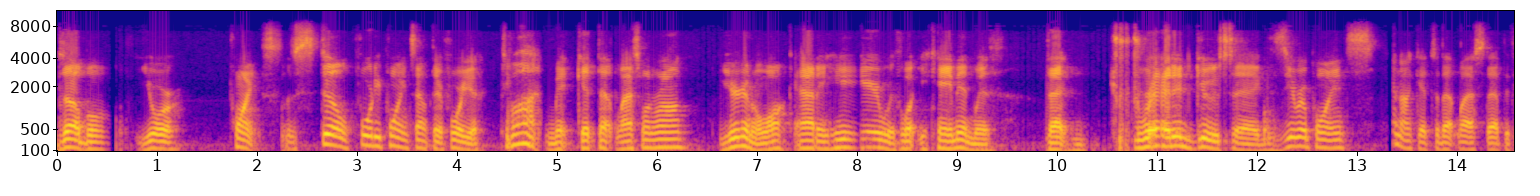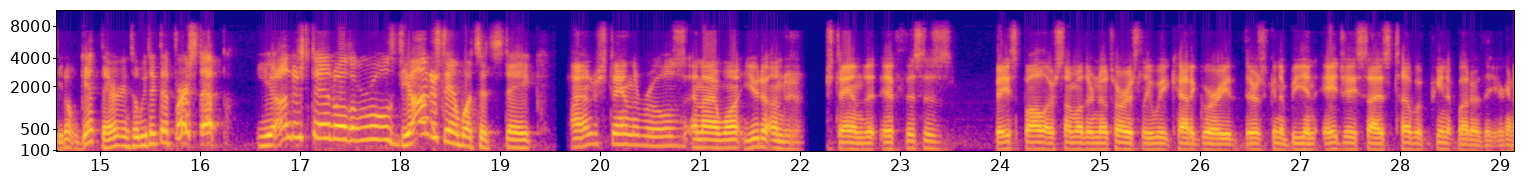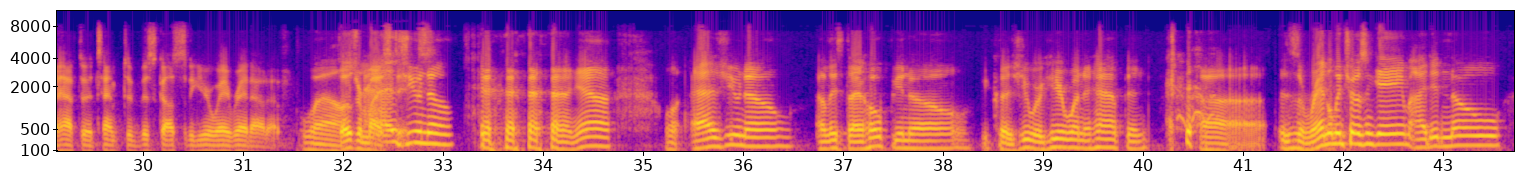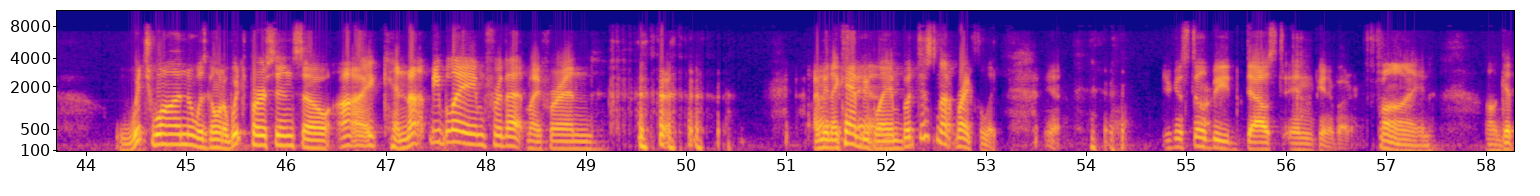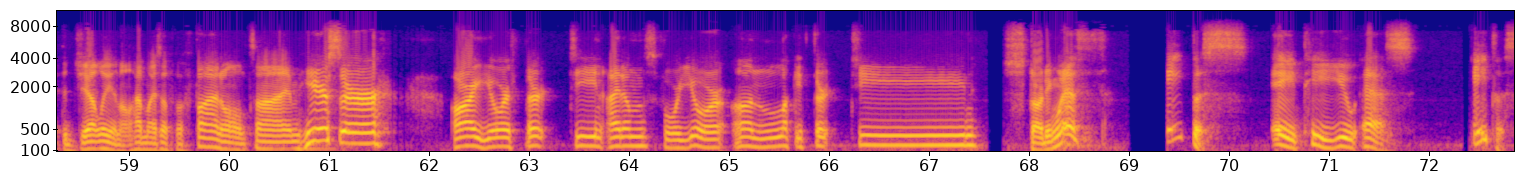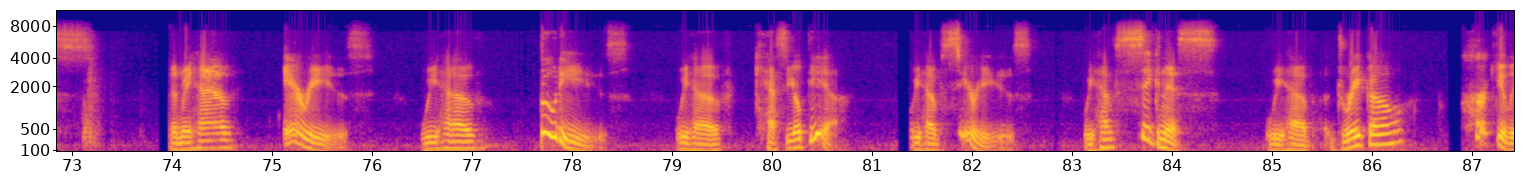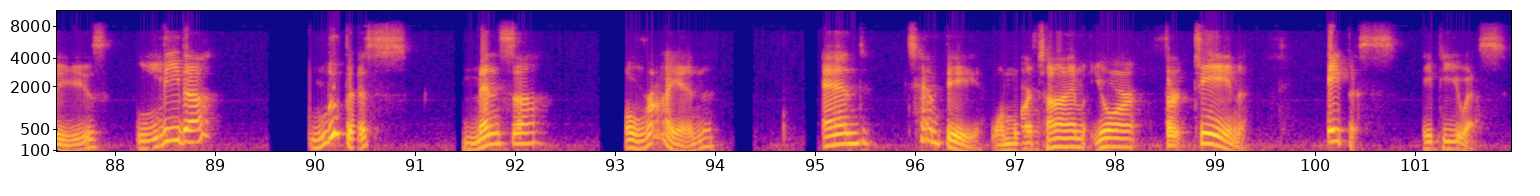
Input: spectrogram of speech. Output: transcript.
double your points. There's still 40 points out there for you. But get that last one wrong, you're going to walk out of here with what you came in with. That dreaded goose egg. Zero points. And get to that last step if you don't get there until we take that first step. You understand all the rules? Do you understand what's at stake? I understand the rules, and I want you to understand that if this is baseball or some other notoriously weak category, there's going to be an AJ-sized tub of peanut butter that you're going to have to attempt to viscosity your way right out of. Well, Those are my as stakes. you know. yeah. Well, as you know, at least I hope you know, because you were here when it happened. uh, this is a randomly chosen game. I didn't know which one was going to which person, so I cannot be blamed for that, my friend. I mean, I can't be blamed, but just not rightfully. Yeah. You can still be doused in peanut butter. Fine. I'll get the jelly and I'll have myself a fine old time. Here, sir, are your 13 items for your unlucky 13. Starting with Apus. A P U S. Apus. Then we have Aries. We have Bootes. We have Cassiopeia. We have Ceres. We have Cygnus. We have Draco, Hercules, Leda, Lupus, Mensa, Orion, and Tempe. One more time, your 13. Apus, A-P-U-S.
